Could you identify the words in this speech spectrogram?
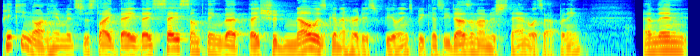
picking on him. It's just like they they say something that they should know is going to hurt his feelings because he doesn't understand what's happening. And then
